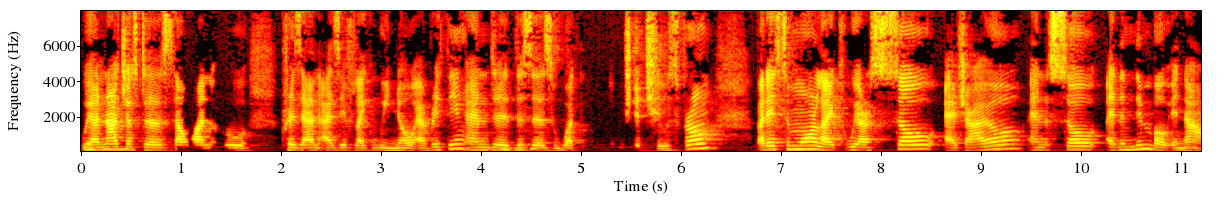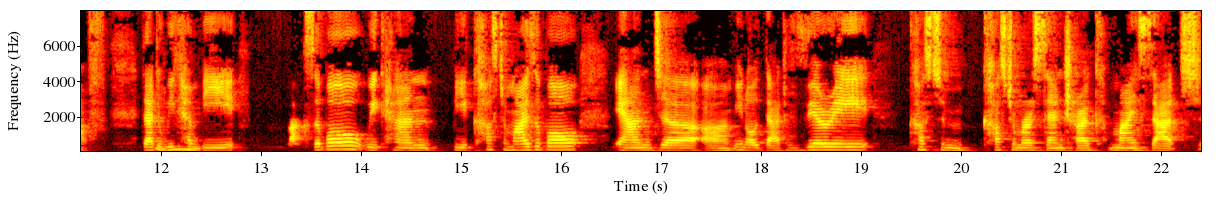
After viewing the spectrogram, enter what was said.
we mm-hmm. are not mm-hmm. just uh, someone who present as if like we know everything and uh, mm-hmm. this is what you should choose from but it's more like we are so agile and so and nimble enough that mm-hmm. we can mm-hmm. be flexible we can be customizable and uh, um, you know that very custom customer centric mindset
